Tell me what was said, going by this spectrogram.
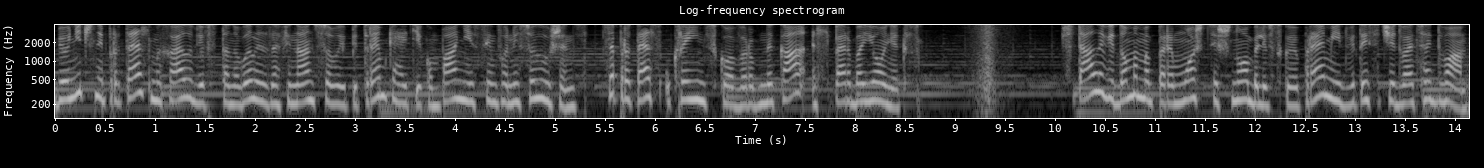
Біонічний протез Михайлові встановили за фінансової підтримки it компанії Symphony Solutions. Це протез українського виробника Esper Bionics стали відомими переможці Шнобелівської премії 2022.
